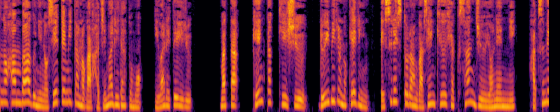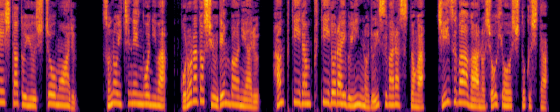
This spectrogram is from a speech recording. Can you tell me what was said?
のハンバーグに乗せてみたのが始まりだとも言われている。また、ケンタッキー州、ルイビルのケリン、S レストランが1934年に発明したという主張もある。その1年後には、コロラド州デンバーにあるハンプティ・ダンプティドライブインのルイス・バラストがチーズバーガーの商標を取得した。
